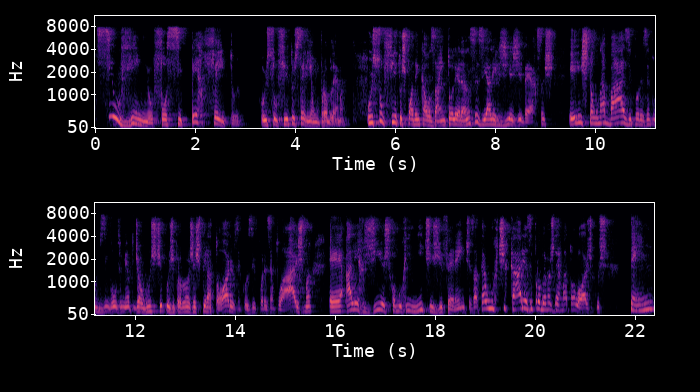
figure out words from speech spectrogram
Se o vinho fosse perfeito, os sulfitos seriam um problema. Os sulfitos podem causar intolerâncias e alergias diversas. Eles estão na base, por exemplo, do desenvolvimento de alguns tipos de problemas respiratórios, inclusive, por exemplo, asma, é, alergias como rinites diferentes, até urticárias e problemas dermatológicos têm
